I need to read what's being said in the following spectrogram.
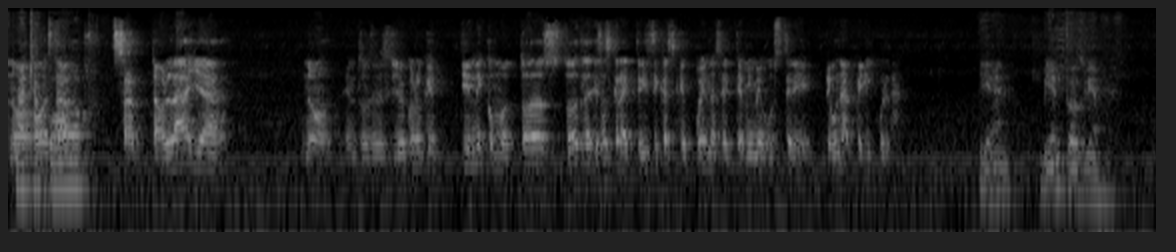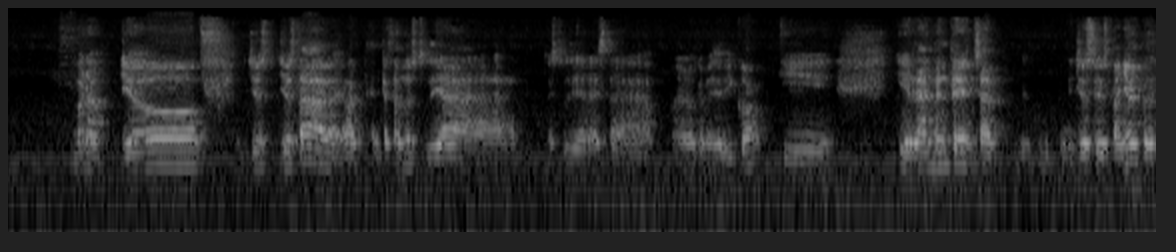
no, está Santa Olaya, no, entonces yo creo que tiene como todas, todas esas características que pueden hacer que a mí me guste de, una película. Bien, bien, todos bien. Bueno, yo, yo, yo estaba empezando a estudiar, estudiar esta, a lo que me dedico y y realmente, o sea, yo soy español, pero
